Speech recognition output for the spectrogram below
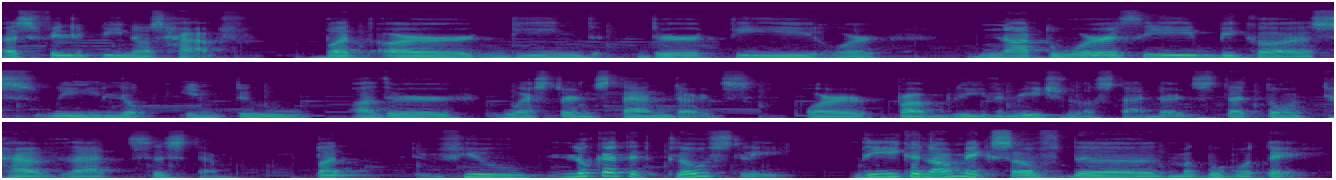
as Filipinos have but are deemed dirty or not worthy because we look into other Western standards or probably even regional standards that don't have that system. But if you look at it closely, the economics of the magbobote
